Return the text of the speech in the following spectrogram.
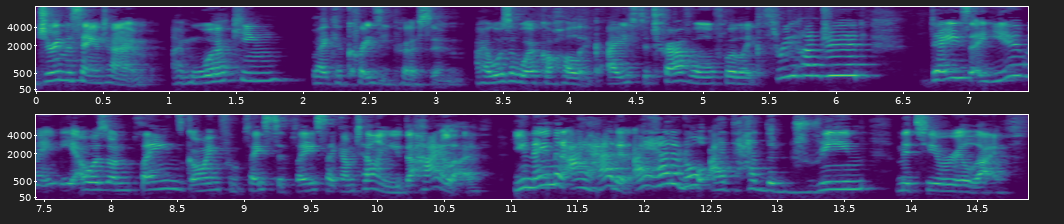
during the same time, I'm working like a crazy person. I was a workaholic. I used to travel for like 300 days a year, maybe. I was on planes going from place to place. Like I'm telling you, the high life. You name it, I had it. I had it all. I had the dream material life.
